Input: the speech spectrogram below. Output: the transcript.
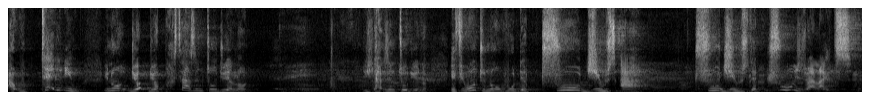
I will tell you. You know, your, your pastor hasn't told you a lot. He hasn't told you enough. If you want to know who the true Jews are, true Jews, the true Israelites.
